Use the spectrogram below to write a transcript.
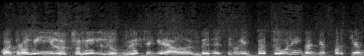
4 mil, 8 mil, lo que hubiese quedado, en vez de ser un impuesto único al 10%,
